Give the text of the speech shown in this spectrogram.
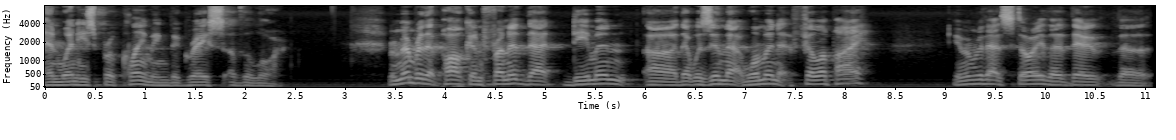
and when he's proclaiming the grace of the Lord. Remember that Paul confronted that demon uh, that was in that woman at Philippi? You remember that story? The, the, the,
